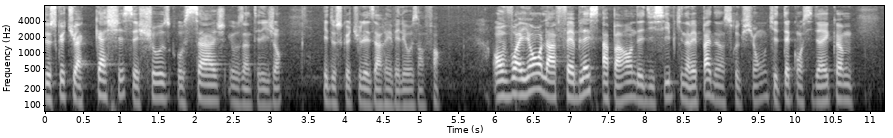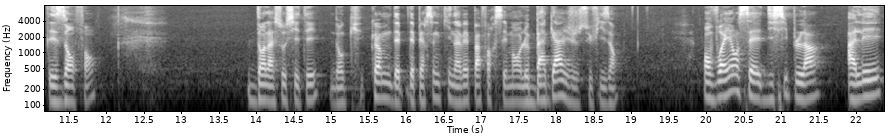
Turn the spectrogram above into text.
de ce que tu as caché ces choses aux sages et aux intelligents, et de ce que tu les as révélées aux enfants en voyant la faiblesse apparente des disciples qui n'avaient pas d'instruction, qui étaient considérés comme des enfants dans la société, donc comme des, personnes qui n'avaient pas forcément le bagage suffisant. En voyant ces disciples-là aller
